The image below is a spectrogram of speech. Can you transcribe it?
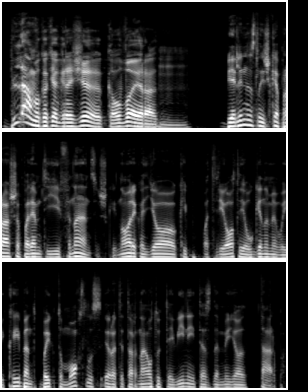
Bliam, kokia graži kalba yra. Bielinis laiške prašo paremti jį finansiškai. Nori, kad jo kaip patriotai auginami vaikai bent baigtų mokslus ir atitarnautų tėviniai, tesdami jo darbą.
